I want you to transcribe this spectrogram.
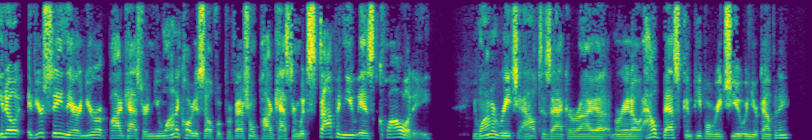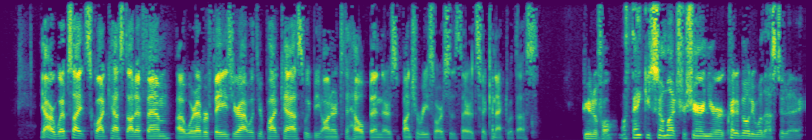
You know, if you're sitting there and you're a podcaster and you want to call yourself a professional podcaster, and what's stopping you is quality, you want to reach out to Zachariah Moreno. How best can people reach you and your company? Yeah, our website, squadcast.fm. Uh, wherever phase you're at with your podcast, we'd be honored to help. And there's a bunch of resources there to connect with us. Beautiful. Well, thank you so much for sharing your credibility with us today.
